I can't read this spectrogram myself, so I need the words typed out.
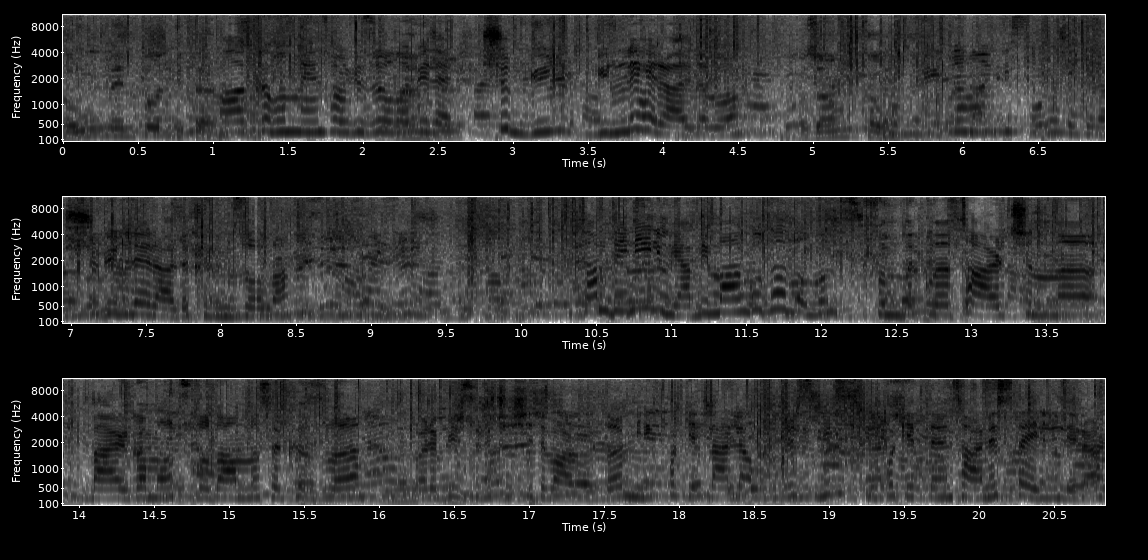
Kavun mentol bir tane. Aa kavun mentol güzel olabilir. Şu gül, güllü herhalde bu. O zaman bu kavun mentol. Şu güllü herhalde kırmızı olan. Tam deneyelim ya. Bir mangoz alalım. Fındıklı, tarçınlı, bergamotlu, damla sakızlı. Böyle bir sürü çeşidi var burada. Minik paketlerle alabilirsiniz. Bu paketlerin tanesi de 50 lira.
